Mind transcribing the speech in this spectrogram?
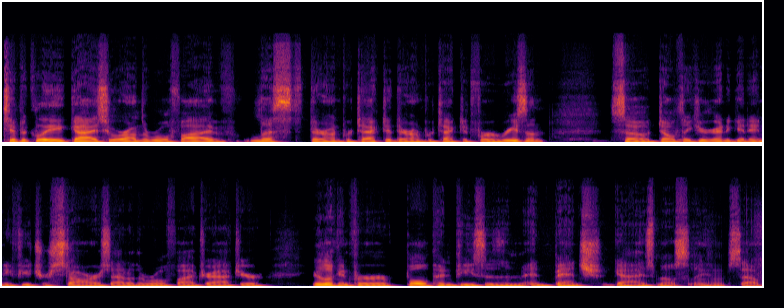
typically, guys who are on the Rule 5 list, they're unprotected. They're unprotected for a reason. So don't think you're going to get any future stars out of the Rule 5 draft. You're you're looking for bullpen pieces and, and bench guys mostly. Mm-hmm. So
